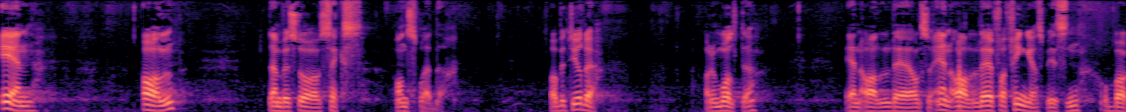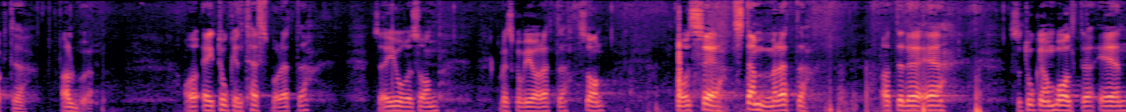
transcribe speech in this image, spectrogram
én eh, alen den består av seks håndsbredder. Hva betyr det? Har du målt det? En alen, det er altså en alen, det er fra fingerspissen og bak til albuen. Og jeg tok en test på dette, så jeg gjorde sånn. Hvordan skal vi gjøre dette? Sånn. For å se stemmer dette. At det er Så tok jeg og målte. Én,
